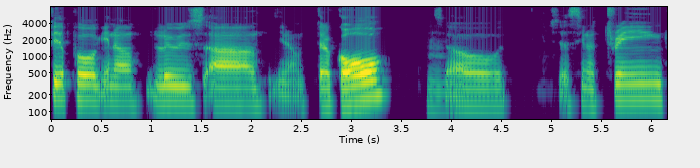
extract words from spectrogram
people, you know, lose, uh, you know, their goal. Mm. So just you know, drink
